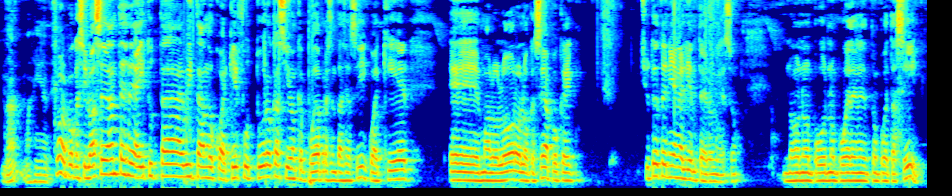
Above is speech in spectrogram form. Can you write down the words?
nada, imagínate. Claro, porque si lo haces antes de ahí, tú estás evitando cualquier futura ocasión que pueda presentarse así, cualquier eh, mal olor o lo que sea, porque si ustedes tenían el día entero en eso, no, no, no pueden, no puede estar así.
